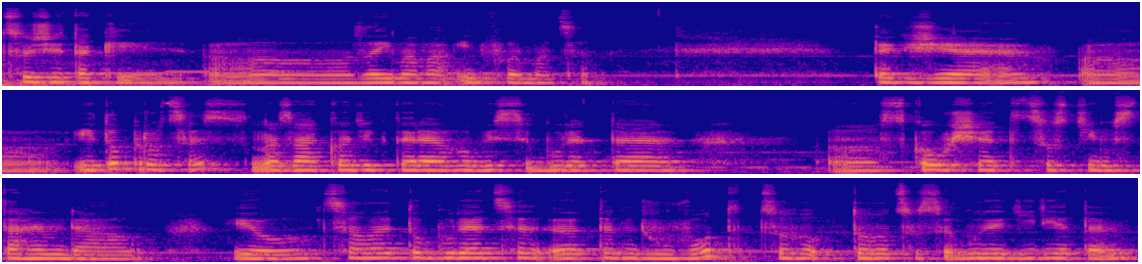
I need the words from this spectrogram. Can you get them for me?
což je taky uh, zajímavá informace. Takže uh, je to proces, na základě kterého vy si budete uh, zkoušet, co s tím vztahem dál. Jo, celé to bude, ten důvod co, toho, co se bude dít, je ten,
